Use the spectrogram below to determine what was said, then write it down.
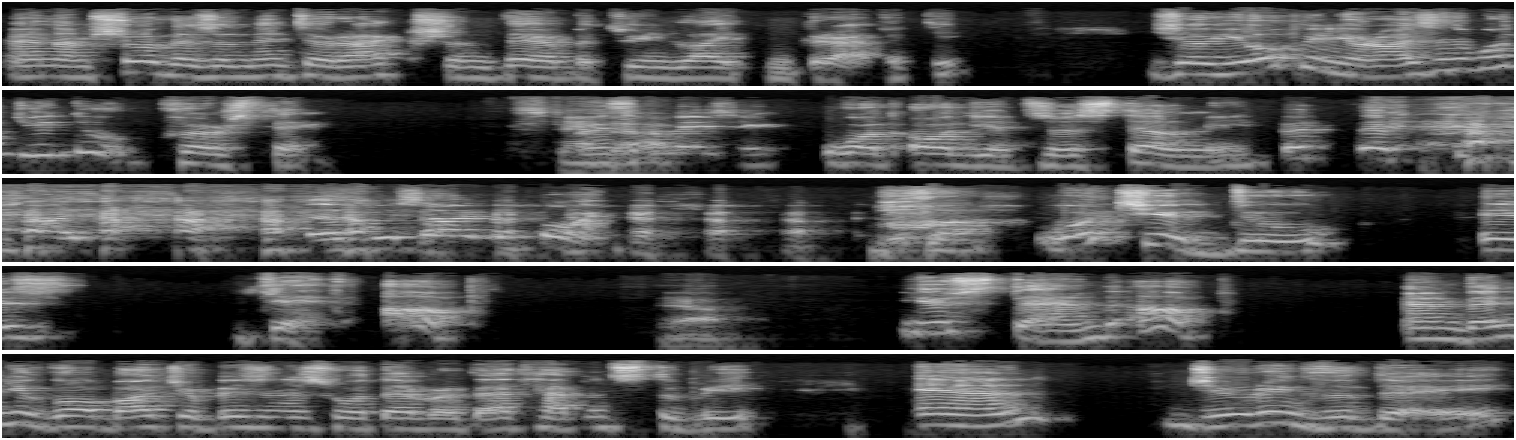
and I'm sure there's an interaction there between light and gravity. So you open your eyes, and what do you do first thing? Stand it's up. amazing what audiences tell me, but that's beside, that's beside the point. what you do is get up. Yeah. You stand up and then you go about your business, whatever that happens to be. And during the day,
